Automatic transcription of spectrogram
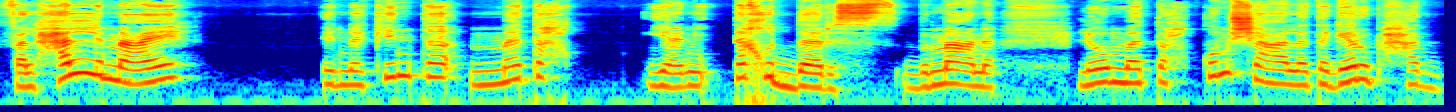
فالحل معاه إنك أنت ما تح... يعني تاخد درس بمعنى اللي هو ما تحكمش على تجارب حد.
